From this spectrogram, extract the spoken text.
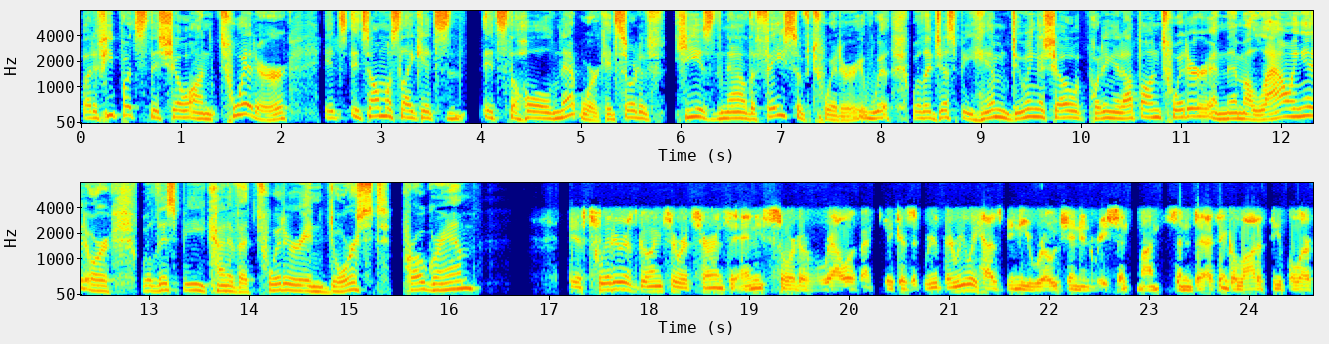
But if he puts the show on Twitter, it's it's almost like it's it's the whole network. It's sort of he is now the face of Twitter. Will, will it just be him doing a show, putting it up on Twitter, and them allowing it, or will this be kind of a Twitter endorsed program? If Twitter is going to return to any sort of relevance, because re- there really has been erosion in recent months, and I think a lot of people are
